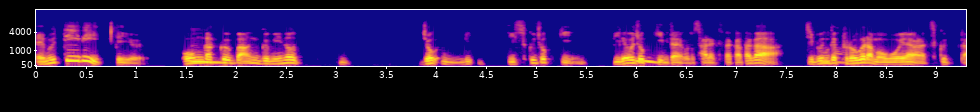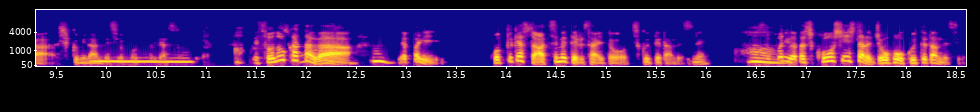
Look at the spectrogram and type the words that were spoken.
MTV っていう音楽番組のジョ、ビディスクジョッキー、ビデオジョッキーみたいなことされてた方が、自分でプログラムを覚えながら作った仕組みなんですよ、うん。ポッドキャストってあ。でその方が、うん。やっぱり、ポッドキャスト集めてるサイトを作ってたんですね。はあ。そこに私、更新したら情報を送ってたんですよ。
